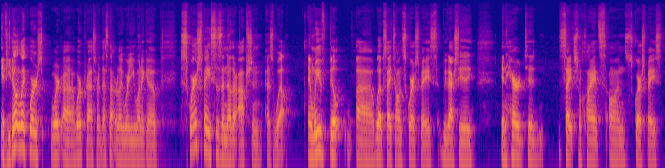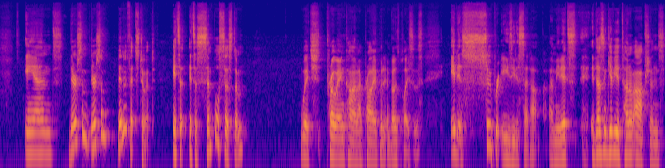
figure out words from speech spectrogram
if you don't like Word, Word, uh, WordPress, or that's not really where you want to go, Squarespace is another option as well. And we've built uh, websites on Squarespace. We've actually inherited sites from clients on Squarespace, and there's some there's some benefits to it. it's a it's a simple system, which pro and con I probably put it in both places. It is super easy to set up. I mean, it's it doesn't give you a ton of options.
